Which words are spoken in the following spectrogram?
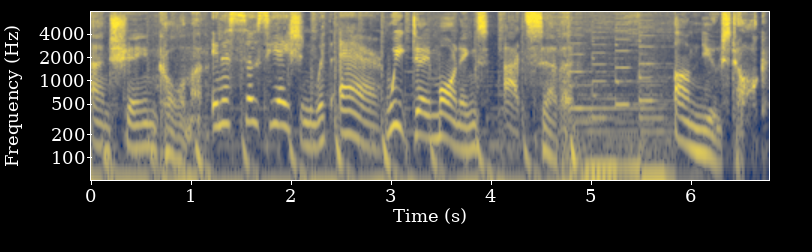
and Shane Coleman. In association with AIR. Weekday mornings at 7 on Newstalk.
